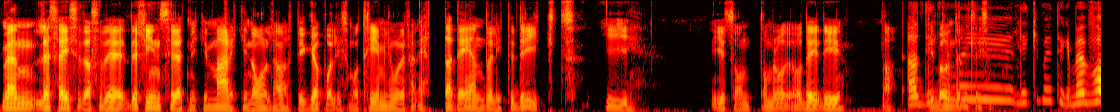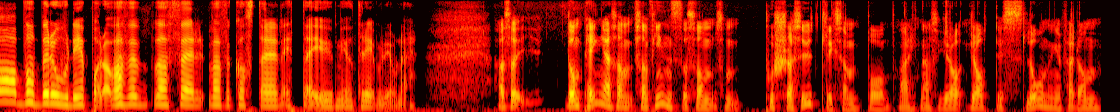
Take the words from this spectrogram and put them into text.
Men let's face it, alltså det, det finns ju rätt mycket mark i Norrland att bygga på liksom. Och tre miljoner för en etta, det är ändå lite drygt i, i ett sådant område. Och det, det är Ja, det, Det är kan ju, det kan man ju tycka. Men vad, vad beror det på då? Varför, varför, varför kostar en etta i Umeå 3 miljoner? Alltså de pengar som, som finns och som, som pushas ut liksom på marknaden, alltså gra, gratislån ungefär, de,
